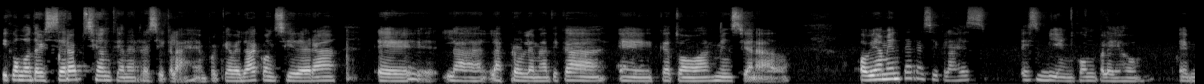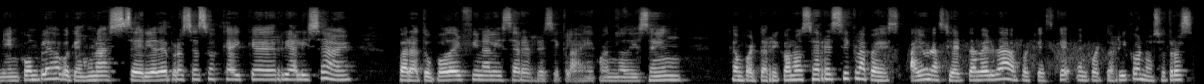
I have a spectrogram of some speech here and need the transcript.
y como tercera opción tiene reciclaje, porque verdad considera eh, las problemáticas eh, que tú has mencionado. Obviamente el reciclaje es, bien complejo, es bien complejo porque es una serie de procesos que hay que realizar para tú poder finalizar el reciclaje. Cuando dicen que en Puerto Rico no se recicla, pues hay una cierta verdad, porque es que en Puerto Rico nosotros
